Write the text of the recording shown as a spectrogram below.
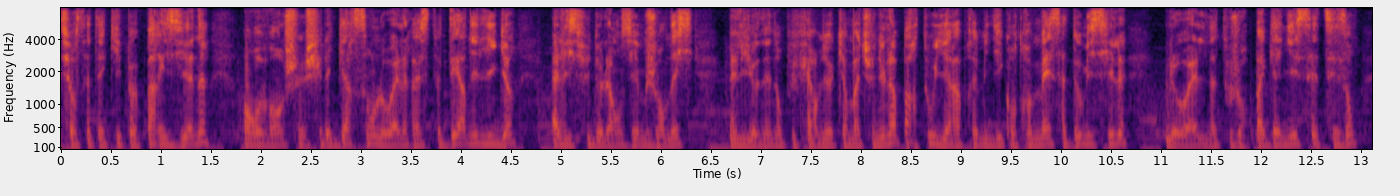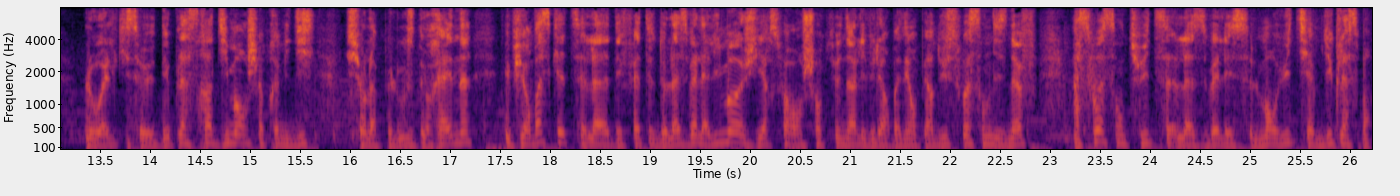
sur cette équipe parisienne. En revanche, chez les garçons, l'OL reste dernier de Ligue 1 à l'issue de la onzième journée. Les Lyonnais n'ont pu faire mieux qu'un match nul un partout hier après-midi contre Metz à domicile. L'OL n'a toujours pas gagné cette saison. L'OL qui se déplacera dimanche après-midi sur la pelouse de Rennes. Et puis en basket, la défaite de Lasvel à Limoges hier soir en championnat. Les Villeurbanais ont perdu 79 à 68. Lasvel est seulement huitième du classement.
